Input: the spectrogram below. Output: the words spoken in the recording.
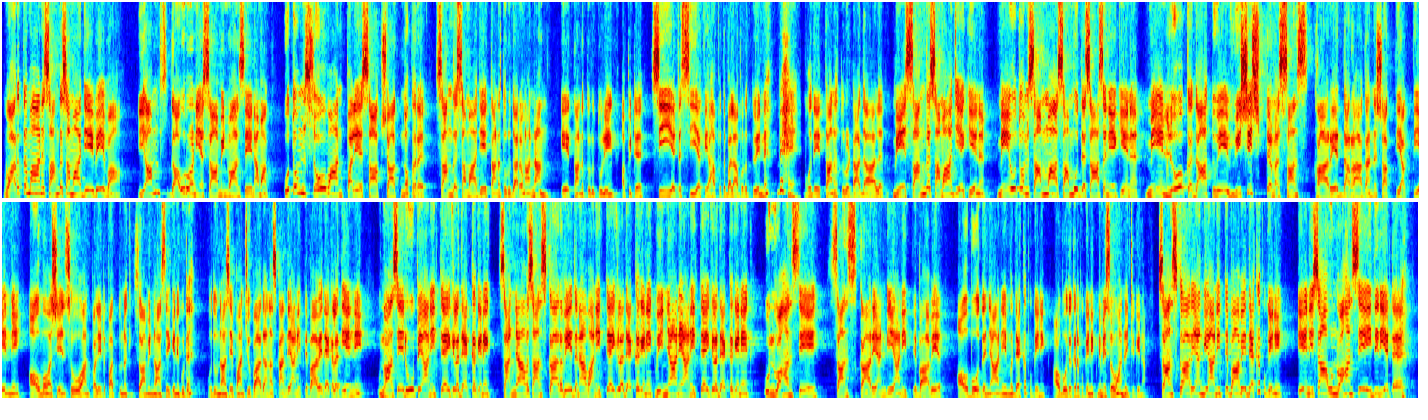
වර්තමාන සංග සමාජයේ වේවා යම් ගෞරෝණය සාමීන් වහන්සේ නමක් උතුම් සෝවාන් පලය සාක්ෂාත් නොකර සංග සමාජයේ තනතුරු දරවා නං ඒ තනතුරු තුළින් අපිට සීයට සීයක යහපත බලාපොරොත්තු වෙන්න බැහැ. මොකදේ තනතුරට අදාළ මේ සංග සමාජය කියන මේ උතුම් සම්මා සම්බුද්ධ ශාසනය කියන මේ ලෝක ධාතුවේ විශිෂ්ටම සංස්කාරය දරාගන්න ශක්තියක් තියෙන්නේ අවම වශයෙන් සෝවාන් පලට පත්වන ස්වාමින් වහන්සේ කෙනෙකුට ඔදුන්නාසේ පංචු පාදානස්කන්දය අනිත්‍ය භාවය දැකල තියෙන්නේ. උන්වහන්සේ රූපය අනිත්‍යයි කියල දැක්ක කෙනෙක් සංඥාව සංස්කාර වේදනාව අනිත්‍යයි කියල දැක්ක කෙනෙක් විඤ්ඥානය අනිත්‍යයි කියල දැක්ක කෙනෙක් උන්වහන්සේ සංස්කාරයන්ගේ අනිත්‍ය භාවය අවබෝධ ඥානයම දැකපු කෙනෙක් අවබෝධ කරපු කෙනෙක් නෙම සෝවන් වෙච්ච කෙන. සංස්කාරයන්ගේ අනිත්‍ය භාවය දැකපු කෙනෙක්. ඒ නිසා උන් වහන්සේ ඉදිරියට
